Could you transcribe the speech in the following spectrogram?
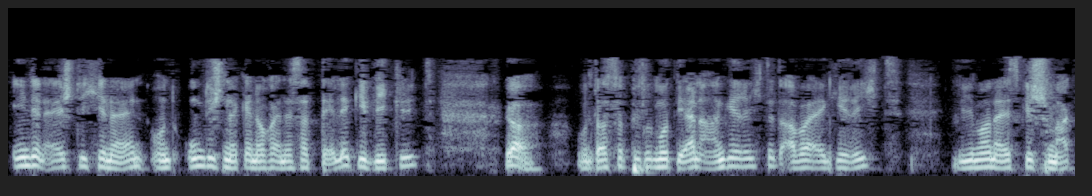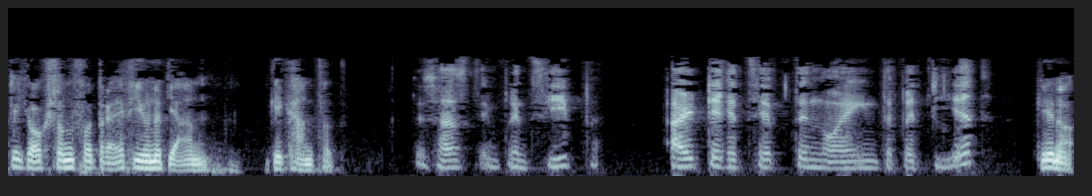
in den Eistich hinein und um die Schnecke noch eine Sardelle gewickelt. Ja, und das ein bisschen modern angerichtet, aber ein Gericht, wie man es geschmacklich auch schon vor 300, 400 Jahren gekannt hat. Das heißt im Prinzip alte Rezepte neu interpretiert. Genau.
